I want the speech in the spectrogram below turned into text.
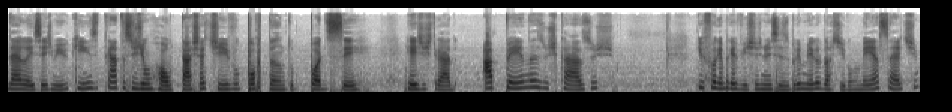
da Lei 6.015. Trata-se de um rol taxativo, portanto, pode ser registrado apenas os casos que forem previstos no inciso 1 do artigo 167,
